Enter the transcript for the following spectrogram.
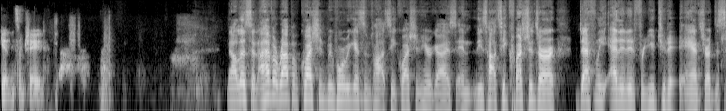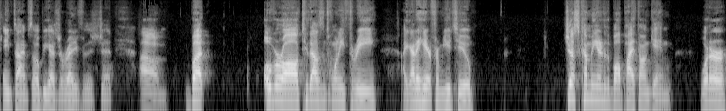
getting some shade Now, listen, I have a wrap up question before we get some hot seat question here, guys. And these hot seat questions are definitely edited for you two to answer at the same time. So I hope you guys are ready for this shit. Um, but overall, 2023, I got to hear from you two. Just coming into the ball python game, what are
